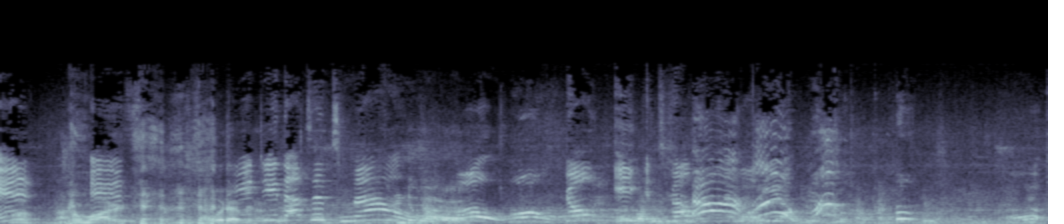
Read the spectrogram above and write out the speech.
And For water? Whatever. Gigi, that's its mouth. Whoa, whoa, don't eat its mouth.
